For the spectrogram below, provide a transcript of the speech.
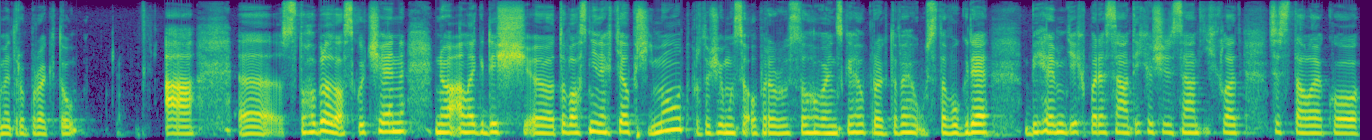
metroprojektu a e, z toho byl zaskočen, no ale když e, to vlastně nechtěl přijmout, protože mu se opravdu z toho vojenského projektového ústavu, kde během těch 50. a 60. let se stalo jako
